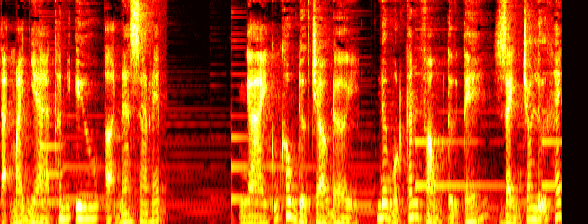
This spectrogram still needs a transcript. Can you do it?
tại mái nhà thân yêu ở Nazareth. Ngài cũng không được chào đời nơi một căn phòng tử tế dành cho lữ khách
